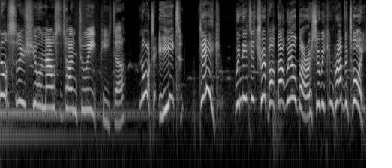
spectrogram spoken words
not so sure now's the time to eat, Peter. Not eat, dig. We need to trip up that wheelbarrow so we can grab the toy.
